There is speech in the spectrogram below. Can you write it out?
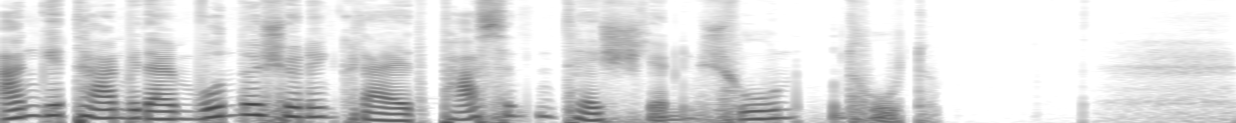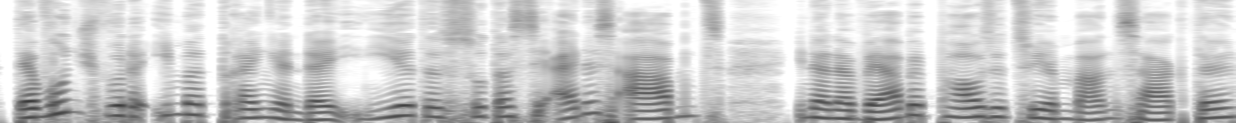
angetan mit einem wunderschönen Kleid, passenden Täschchen, Schuhen und Hut. Der Wunsch wurde immer drängender in ihr, so dass sie eines Abends in einer Werbepause zu ihrem Mann sagte,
